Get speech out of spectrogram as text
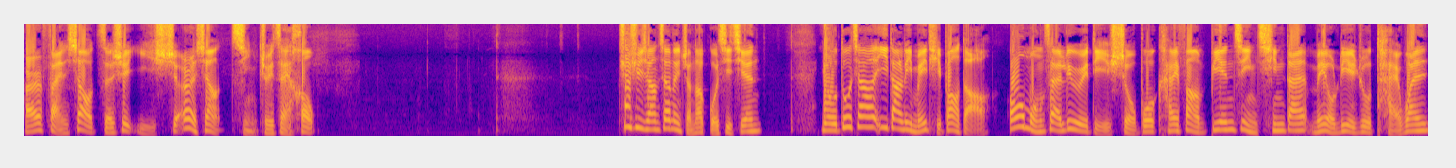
而返校则是以十二项紧追在后。继续将焦点转到国际间，有多家意大利媒体报道，欧盟在六月底首波开放边境清单没有列入台湾，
